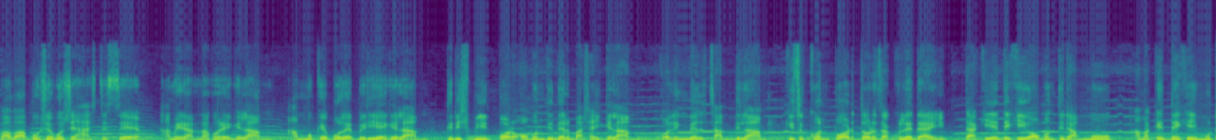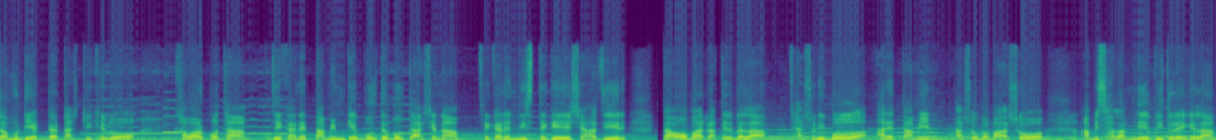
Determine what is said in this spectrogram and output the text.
বাবা বসে বসে হাসতেছে। আমি রান্না করে গেলাম, আম্মুকে বলে বেরিয়ে গেলাম। তিরিশ মিনিট পর অবন্তীদের বাসায় গেলাম। কলিং বেল চাপ দিলাম। কিছুক্ষণ পর দরজা খুলে দেয়। তাকিয়ে দেখি অবন্তীর আম্মু। আমাকে দেখেই মোটামুটি একটা টাস্কি খেলো। খাওয়ার কথা, যেখানে তামিমকে বলতে বলতে আসে না, সেখানে নিচ থেকে এসে হাজির। তাও আবার রাতের বেলা। শাশুড়ি বলল, আরে তামিম, আসো বাবা, আসো। আমি সালাম দিয়ে ভিতরে গেলাম।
